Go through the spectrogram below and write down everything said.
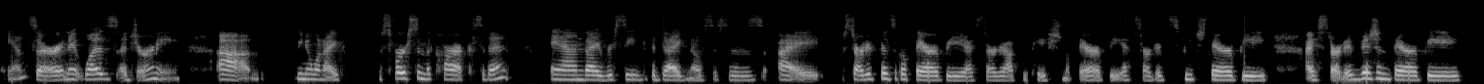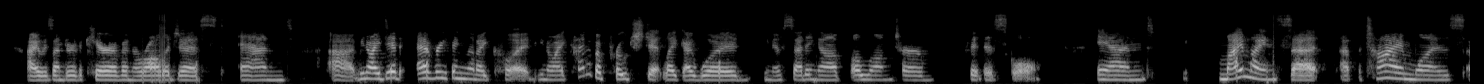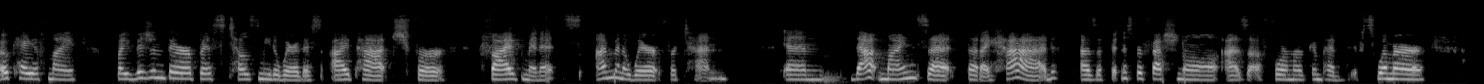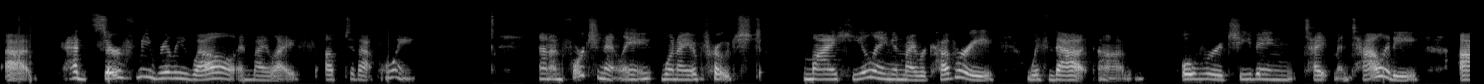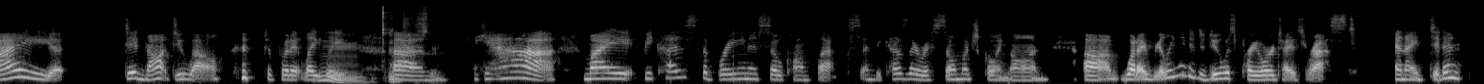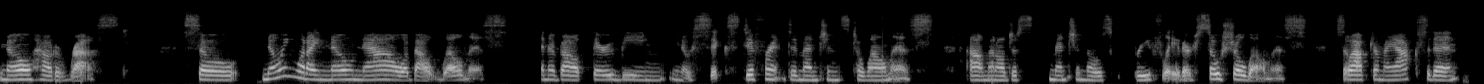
answer and it was a journey. Um, you know, when I was first in the car accident and I received the diagnoses, I started physical therapy, I started occupational therapy, I started speech therapy, I started vision therapy. I was under the care of a neurologist and um, you know, I did everything that I could. You know, I kind of approached it like I would, you know, setting up a long term fitness goal. And my mindset at the time was okay, if my my vision therapist tells me to wear this eye patch for five minutes, I'm going to wear it for 10. And that mindset that I had as a fitness professional, as a former competitive swimmer, uh, had served me really well in my life up to that point. And unfortunately, when I approached my healing and my recovery, with that um, overachieving type mentality, I did not do well, to put it lightly. Mm, um, yeah, my because the brain is so complex and because there was so much going on, um, what I really needed to do was prioritize rest, and I didn't know how to rest. So, knowing what I know now about wellness and about there being, you know, six different dimensions to wellness, um, and I'll just mention those briefly. There's social wellness. So after my accident,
